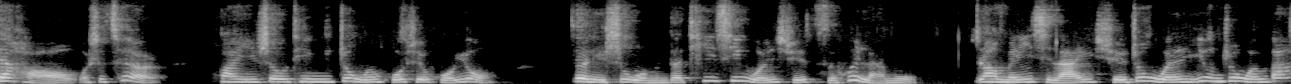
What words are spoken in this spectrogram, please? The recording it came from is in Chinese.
家好，我是翠儿，欢迎收听中文活学活用。这里是我们的听新闻学词汇栏目，让我们一起来学中文用中文吧。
